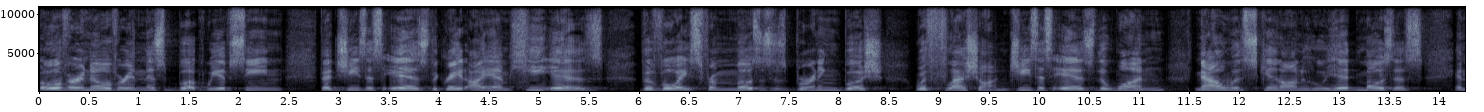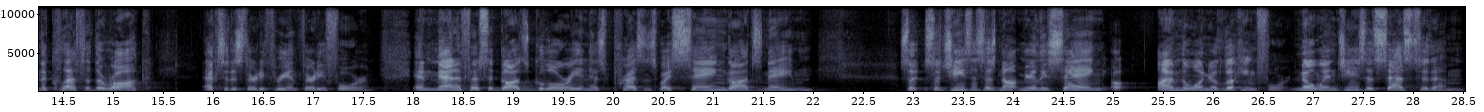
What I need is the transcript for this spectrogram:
Over and over in this book, we have seen that Jesus is the great I am. He is the voice from Moses' burning bush with flesh on. Jesus is the one, now with skin on, who hid Moses in the cleft of the rock, Exodus 33 and 34, and manifested God's glory in his presence by saying God's name. So, so Jesus is not merely saying, oh, I'm the one you're looking for. No, when Jesus says to them,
